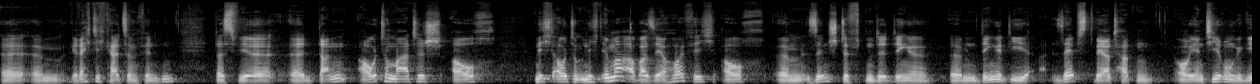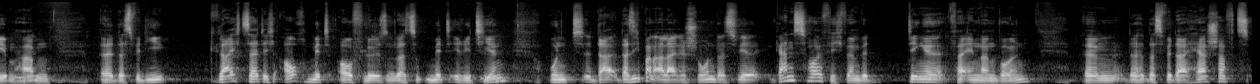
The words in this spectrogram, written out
äh, ähm, Gerechtigkeit zu empfinden, dass wir äh, dann automatisch auch nicht, autom nicht immer, aber sehr häufig auch ähm, sinnstiftende Dinge, ähm, Dinge, die Selbstwert hatten, Orientierung gegeben haben, äh, dass wir die gleichzeitig auch mit auflösen oder zu, mit irritieren. Und äh, da, da, sieht man alleine schon, dass wir ganz häufig, wenn wir Dinge verändern wollen, ähm, da, dass wir da Herrschafts-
